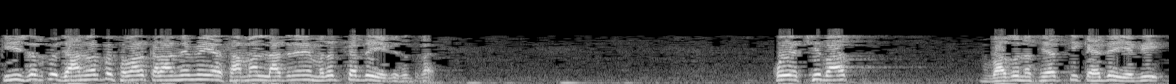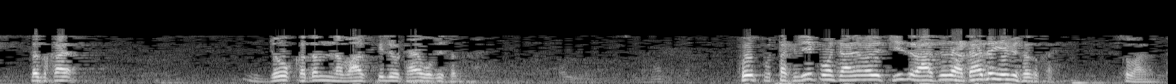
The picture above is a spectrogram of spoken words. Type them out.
کسی شخص کو جانور پر سوار کرانے میں یا سامان لادنے میں مدد کر دے، یہ بھی صدقہ ہے۔ کوئی اچھی بات واض و نصیحت کی کہہ دے، یہ بھی صدقہ ہے۔ جو قدم نماز کے لیے اٹھائے، وہ بھی صدقہ ہے۔ کوئی تکلیف پہنچانے والی چیز راستے سے ہٹا دے، یہ بھی صدقہ ہے۔ سبحان اللہ۔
